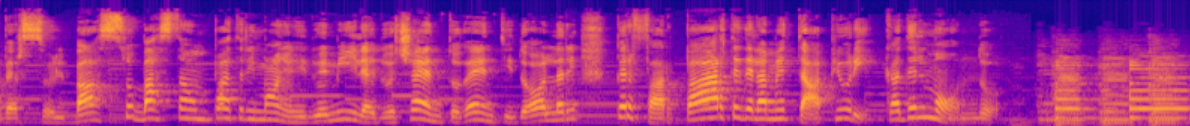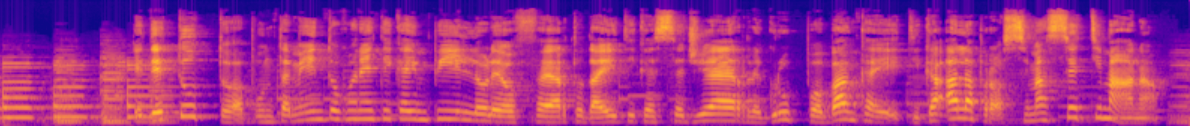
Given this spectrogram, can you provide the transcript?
verso il basso basta un patrimonio di 2.220 dollari per far parte della metà più ricca del mondo. Ed è tutto, appuntamento con Etica in pillole offerto da Etica SGR, gruppo Banca Etica, alla prossima settimana.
